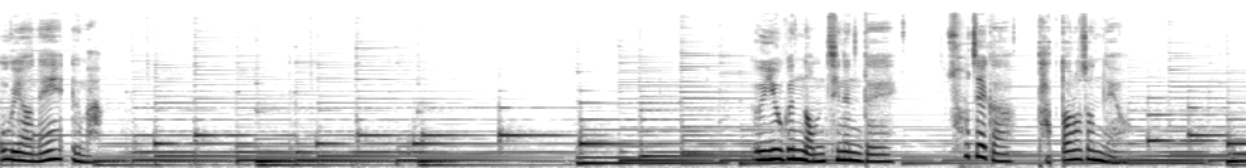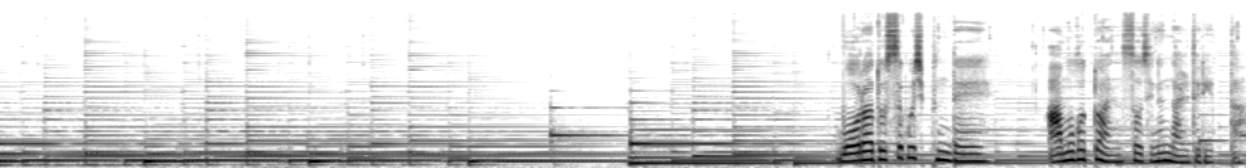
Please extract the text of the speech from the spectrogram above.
우연의 음악 의욕은 넘치는데 소재가 다 떨어졌네요. 뭐라도 쓰고 싶은데 아무것도 안 써지는 날들이 있다.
